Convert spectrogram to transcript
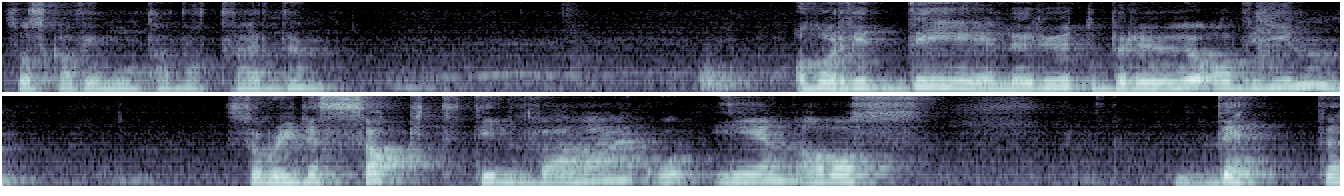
så skal vi motta nattverden. Og når vi deler ut brødet og vinen, så blir det sagt til hver og en av oss Dette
